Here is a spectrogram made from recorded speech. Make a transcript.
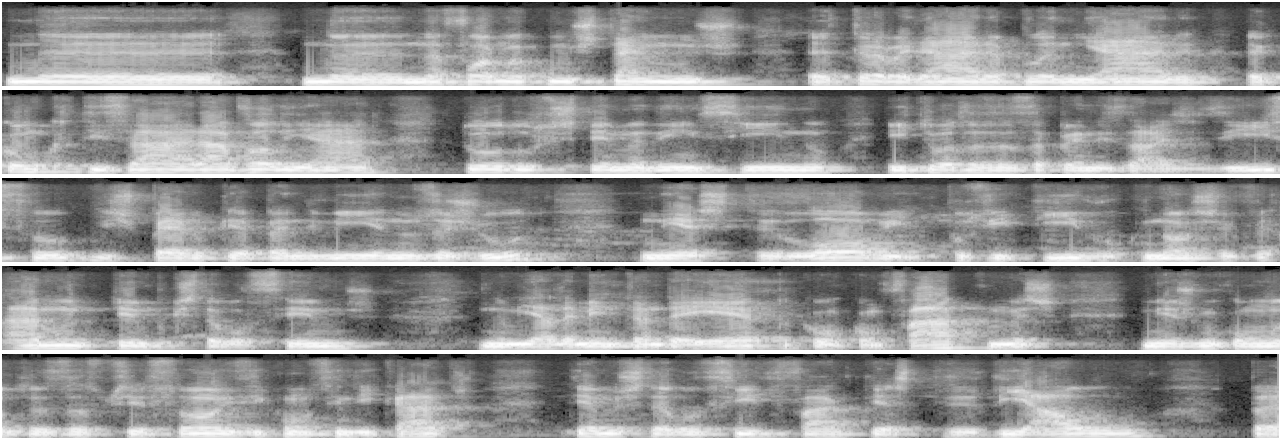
na, na, na, forma como estamos a trabalhar, a planear, a concretizar, a avaliar todo o sistema de ensino e todas as aprendizagens. E isso espero que a pandemia nos ajude neste lobby positivo que nós há muito tempo que estabelecemos nomeadamente a ANDEEP, com, com FAP, mas mesmo com outras associações e com sindicatos, temos estabelecido, de facto, este diálogo para,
